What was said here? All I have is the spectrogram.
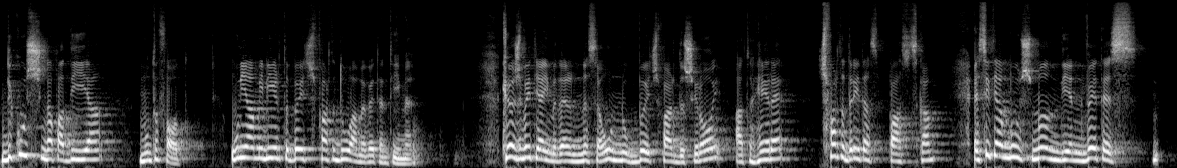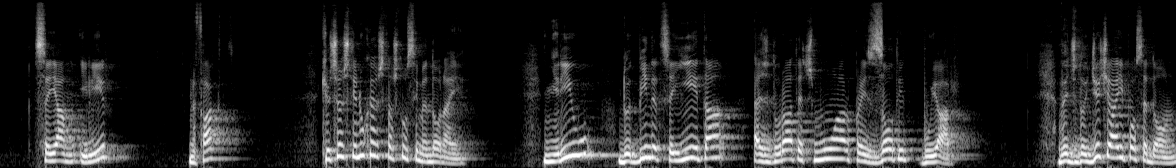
Dikush nga padija mund të thotë, Unë jam i lirë të bëj çfarë të dua me veten time. Kjo është vetja ime dhe nëse unë nuk bëj çfarë dëshiroj, atëherë çfarë të drejtash paskam? E si t'ia mbush mendjen vetes se jam i lirë? Në fakt, kjo çështje nuk është ashtu si mendon ai. Njeriu duhet të bindet se jeta është dhuratë e çmuar prej Zotit Bujar. Dhe çdo gjë që ai posedon,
